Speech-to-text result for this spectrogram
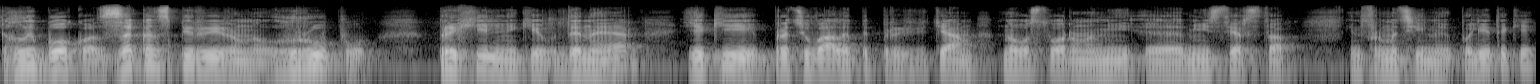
глибоко законспіровану групу прихильників ДНР, які працювали під прикриттям новоствореного е, Міністерства інформаційної політики,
